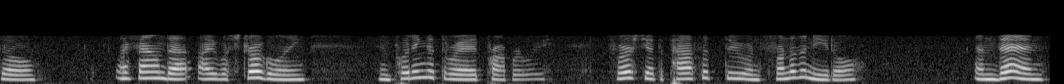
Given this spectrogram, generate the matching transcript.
So I found that I was struggling in putting the thread properly. First you have to pass it through in front of the needle and then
